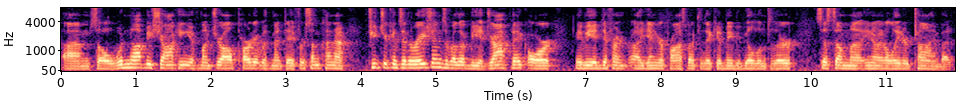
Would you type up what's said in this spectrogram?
Um, so would not be shocking if Montreal parted with Mete for some kind of future considerations, whether it be a draft pick or maybe a different uh, younger prospect that they could maybe build into their system, uh, you know, at a later time. But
